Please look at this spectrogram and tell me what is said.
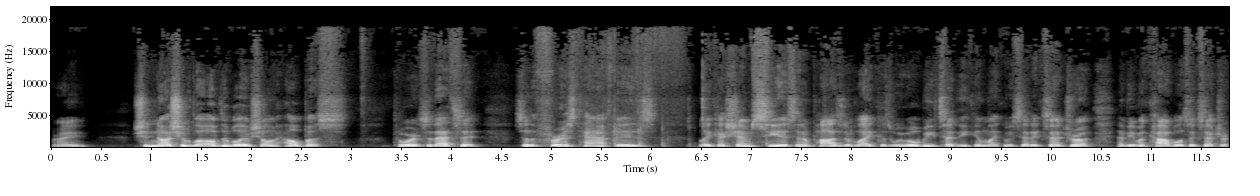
right? Shinashuv of the Shalom. Help us to work. So that's it. So the first half is like Hashem see us in a positive light because we will be tzaddikim, like we said, etc., and be makabelis, etc.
